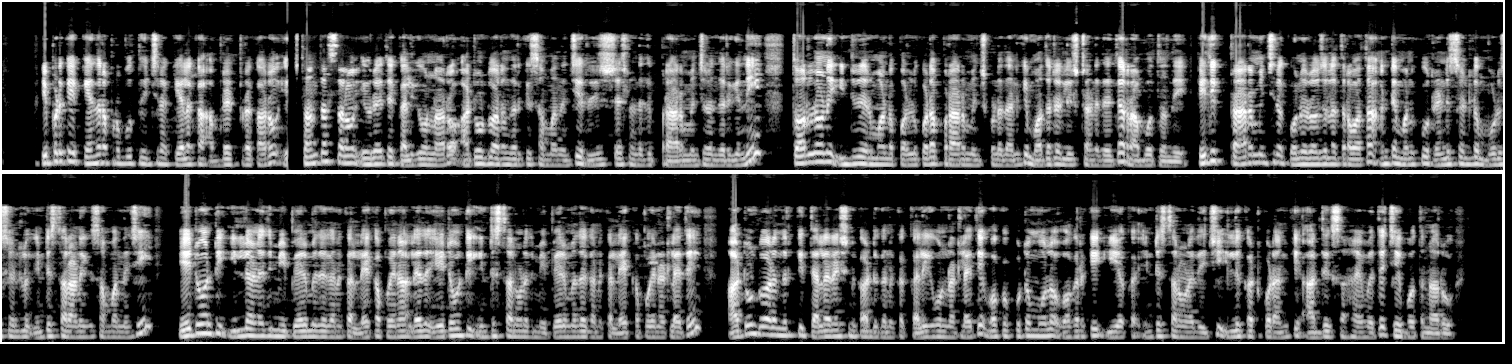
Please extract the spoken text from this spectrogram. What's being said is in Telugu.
ఇప్పటికే కేంద్ర ప్రభుత్వం ఇచ్చిన కీలక అప్డేట్ ప్రకారం సొంత స్థలం ఎవరైతే కలిగి ఉన్నారో అటువంటి వారందరికీ సంబంధించి రిజిస్ట్రేషన్ అనేది ప్రారంభించడం జరిగింది. త్వరలోనే ఇంటి నిర్మాణ పనులు కూడా ప్రారంభించుకునే దానికి మొదటి లిస్ట్ అనేది అయితే రాబోతుంది. ఇది ప్రారంభించిన కొన్ని రోజుల తర్వాత అంటే మనకు రెండు సెంట్లు మూడు సెంట్లు ఇంటి స్థలానికి సంబంధించి ఎటువంటి ఇల్లు అనేది మీ పేరు మీద గనక లేకపోయినా లేదా ఎటువంటి ఇంటి స్థలం అనేది మీ పేరు మీద గనక లేకపోయినట్లయితే అటువంటి వారందరికీ తెల్ల రేషన్ కార్డు కనుక కలిగి ఉన్నట్లయితే ఒక కుటుంబంలో ఒకరికి ఈ యొక్క ఇంటి స్థలం అనేది ఇచ్చి ఇల్లు కట్టుకోవడానికి ఆర్థిక సహాయం అయితే చేయబోతున్నారు.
